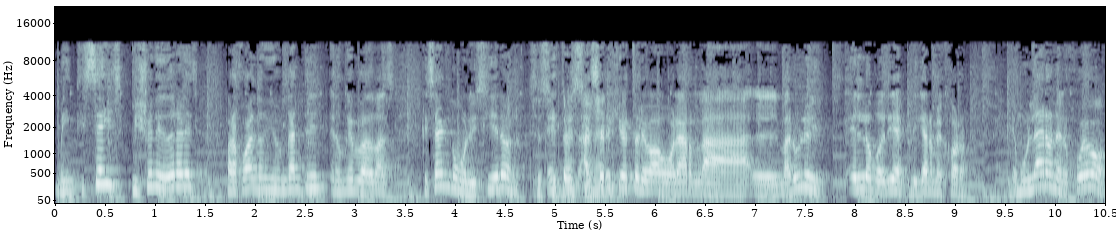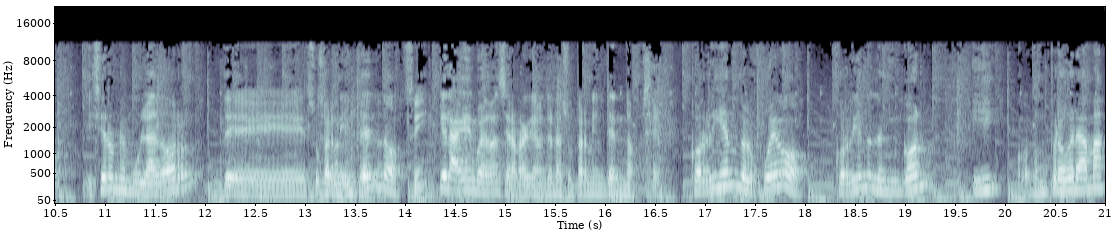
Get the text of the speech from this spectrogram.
26 millones de dólares para jugar al Donkey Kong Country en un Game Boy Advance. Que saben cómo lo hicieron. Es esto es, a. Sergio esto le va a volar la- el marulo y él lo podría explicar mejor. Emularon el juego, hicieron un emulador de Super, Super Nintendo, Nintendo. Sí. que la Game Boy Advance era prácticamente una Super Nintendo. Sí. Corriendo el juego, corriendo el Donkey Kong y con un programa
